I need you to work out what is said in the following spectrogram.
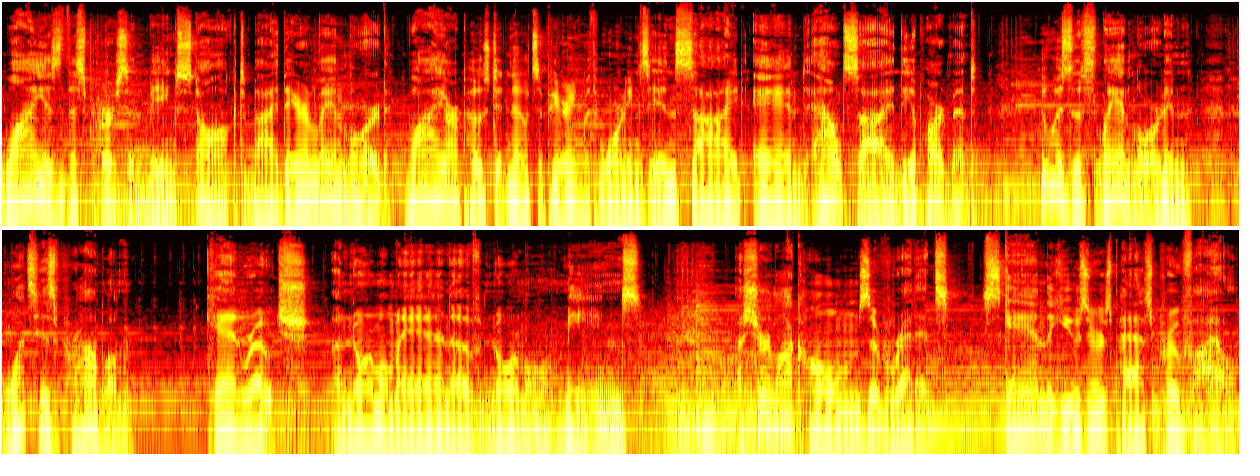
Why is this person being stalked by their landlord? Why are post it notes appearing with warnings inside and outside the apartment? Who is this landlord and what's his problem? Ken Roach, a normal man of normal means. A Sherlock Holmes of Reddit. Scan the user's past profile.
